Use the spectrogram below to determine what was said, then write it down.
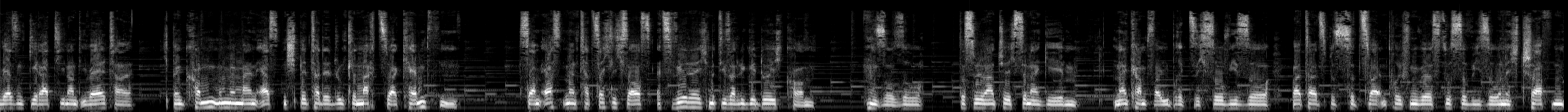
Wer sind Giratina und Iveltal? Ich bin gekommen, um mir meinen ersten Splitter der dunklen Macht zu erkämpfen. Es sah im ersten Moment tatsächlich so aus, als würde ich mit dieser Lüge durchkommen. So, so. Das würde natürlich Sinn ergeben. Mein Kampf erübrigt sich sowieso. Weiter als bis zur zweiten Prüfung wirst du es sowieso nicht schaffen.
